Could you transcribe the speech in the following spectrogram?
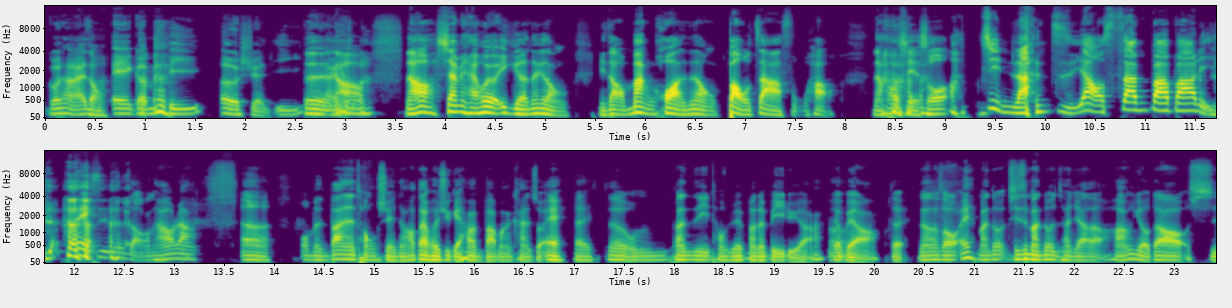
国小那种嗯 A 跟 B 二选一，对，然后然后下面还会有一个那种你知道漫画的那种爆炸符号，然后写说 竟然只要三八八零，类似这种，然后让呃我们班的同学，然后带回去给他们爸妈看，说，哎、哎、这我们班自己同学班的婢女啊，要不嗯要？对，然后说，哎、蛮多，其实蛮多人参加的，好像有到十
